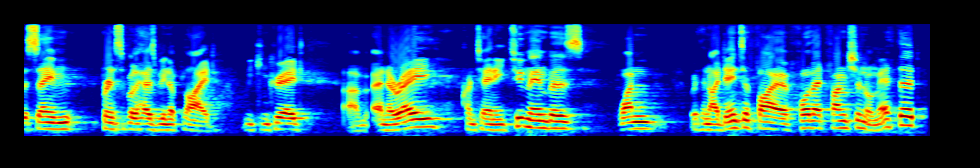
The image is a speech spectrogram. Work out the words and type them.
the same principle has been applied. We can create um, an array containing two members, one with an identifier for that function or method,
